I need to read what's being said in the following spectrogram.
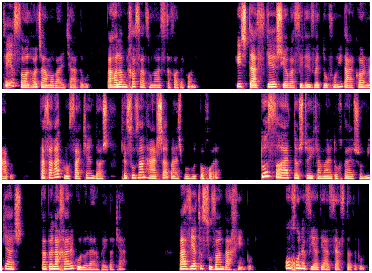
طی سالها جمع آوری کرده بود و حالا می‌خواست از اونا استفاده کنه. هیچ دستکش یا وسیله ضد در کار نبود و فقط مسکن داشت که سوزان هر شب مجبور بود بخوره. دو ساعت داشت توی کمر دخترش رو میگشت و بالاخره گلوله رو پیدا کرد. وضعیت سوزان وخیم بود. اون خون زیادی از دست داده بود.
